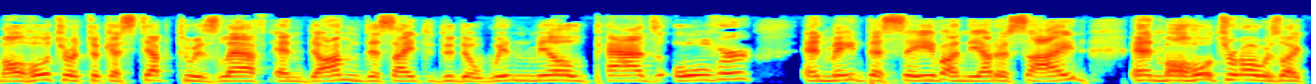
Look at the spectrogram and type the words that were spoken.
Malhotra took a step to his left and Dom decided to do the windmill pads over and made the save on the other side. And Malhotra was like,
